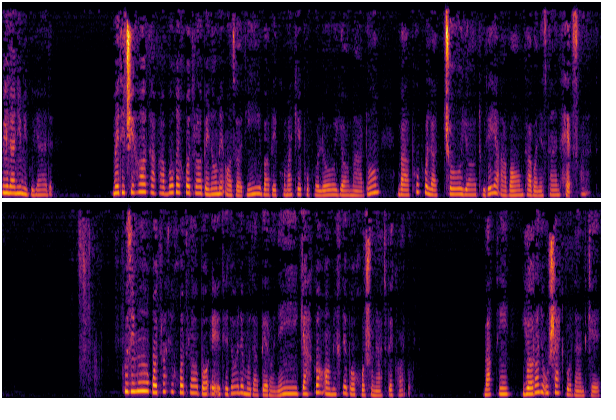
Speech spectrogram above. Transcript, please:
میلانی می‌گوید مدیچی ها تفوق خود را به نام آزادی و به کمک پوپولو یا مردم و پوپولاچو یا توده عوام توانستند حفظ کنند. کوزیمو قدرت خود را با اعتدال مدبرانه گهگاه آمیخته با خشونت به کار برد. وقتی یاران او شک بردند که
